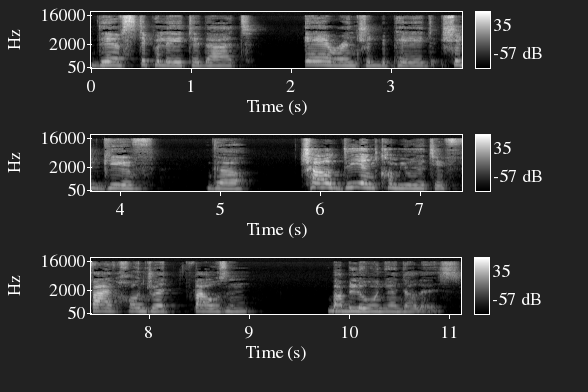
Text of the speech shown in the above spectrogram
they have stipulated that Aaron should be paid, should give the Chaldean community 500,000 Babylonian dollars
